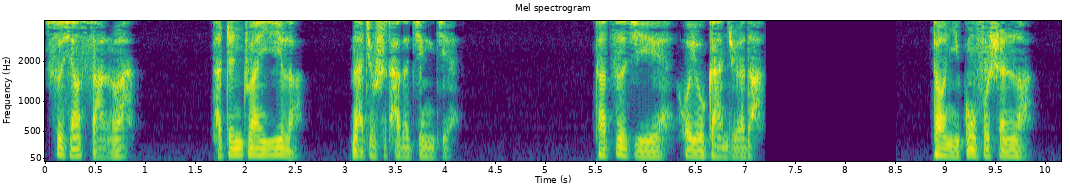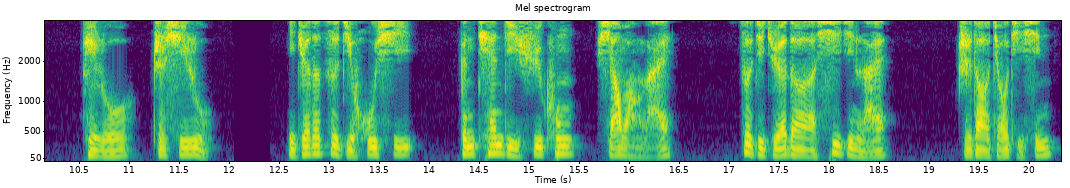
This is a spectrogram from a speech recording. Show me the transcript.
思想散乱。他真专一了，那就是他的境界。他自己会有感觉的。到你功夫深了，譬如知吸入，你觉得自己呼吸跟天地虚空相往来，自己觉得吸进来，直到脚底心，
